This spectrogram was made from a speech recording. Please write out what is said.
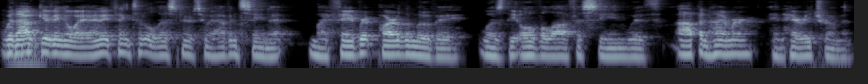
Without giving away anything to the listeners who haven't seen it, my favorite part of the movie was the Oval Office scene with Oppenheimer and Harry Truman.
